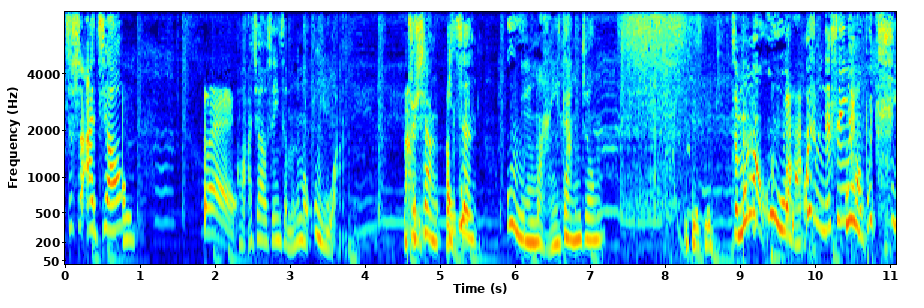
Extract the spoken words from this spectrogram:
这是阿娇。对，哦，阿娇的声音怎么那么雾啊？就像一阵雾霾当中，怎么那么雾啊？为什么你的声音好不清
